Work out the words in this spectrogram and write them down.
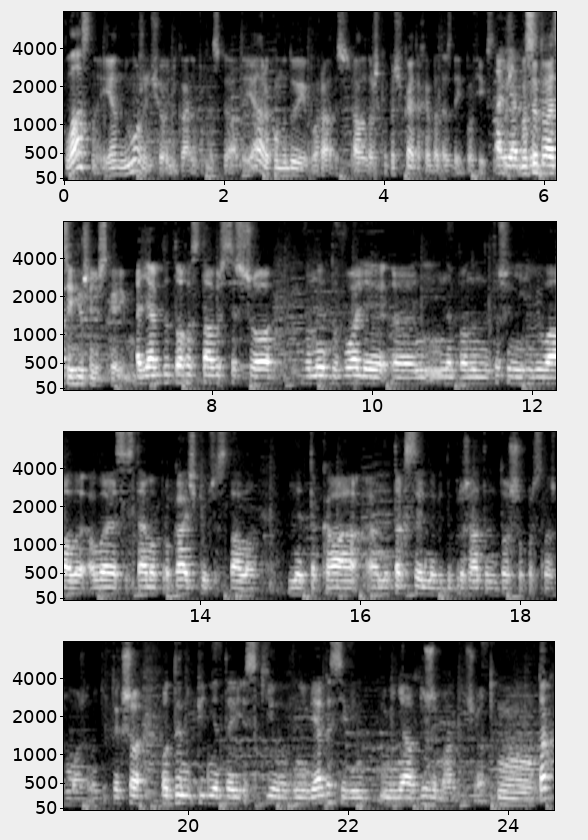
класна, я не можу нічого унікального про неї сказати. Я рекомендую її погратися, але трошки почекайте, хай Bethesda її пофіксить. Бо- ситуація гірша, ніж з Skyrim. А як до того ставишся, що вони доволі, е, напевно, не те, що нігілювали, але система прокачки вже стала не така, е, не так сильно відображати на те, що персонаж може. Ну, тобто, якщо один піднятий скіл в Нью-Вегасі, він міняв дуже багато чого. О, так,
